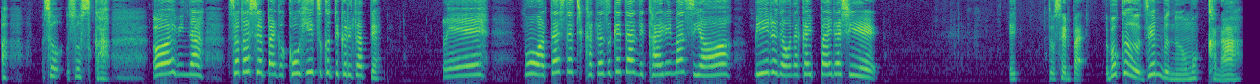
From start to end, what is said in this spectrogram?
あ、そ、そうっすか。おいみんな、さとし先輩がコーヒー作ってくれたって。ええー、もう私たち片付けたんで帰りますよ。ビールでお腹いっぱいだし。えっと、先輩、僕全部飲もっかな。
